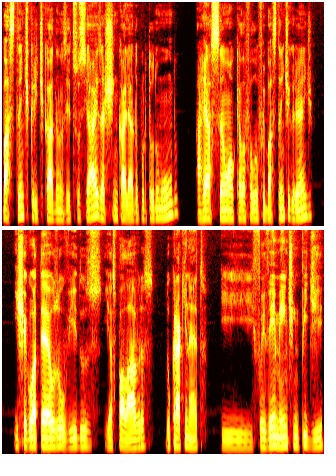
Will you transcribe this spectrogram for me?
bastante criticada nas redes sociais, achincalhada por todo mundo. A reação ao que ela falou foi bastante grande e chegou até os ouvidos e as palavras do craque Neto e foi veemente impedir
